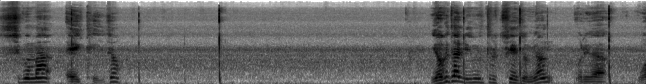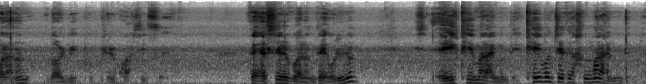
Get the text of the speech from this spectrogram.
시그마 AK죠. 여기다 리미트를 취해주면 우리가 원하는 넓이 부피를 구할 수 있어요. 그러니까 SN을 구하는데 우리는 AK만 알면 돼. K번째 그 항만 알면 됩니다.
